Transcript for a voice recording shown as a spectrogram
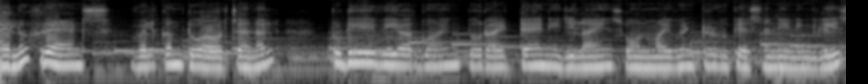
Hello friends, welcome to our channel. Today we are going to write 10 easy lines on my winter vacation in English.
